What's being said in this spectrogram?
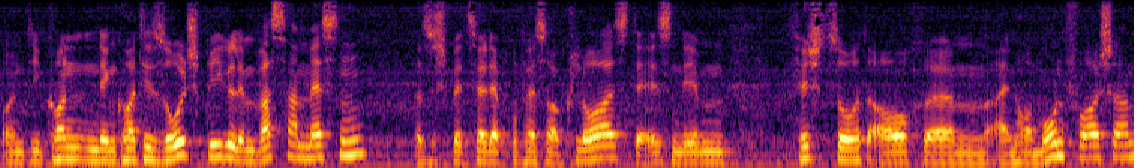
Und die konnten den Cortisolspiegel im Wasser messen. Das ist speziell der Professor Klors, der ist neben Fischzucht auch ähm, ein Hormonforscher.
